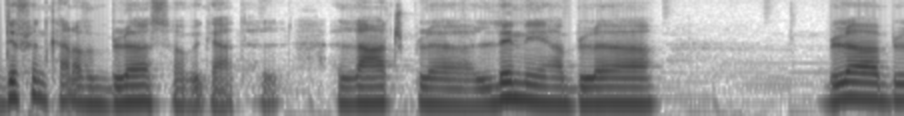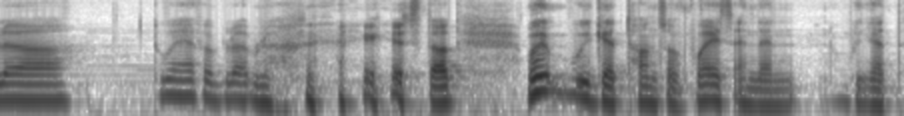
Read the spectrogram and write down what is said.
different kind of blur. So we got a, a large blur, linear blur, blur blur. do we have a blur blur? it's not. Well, we get tons of ways and then we get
